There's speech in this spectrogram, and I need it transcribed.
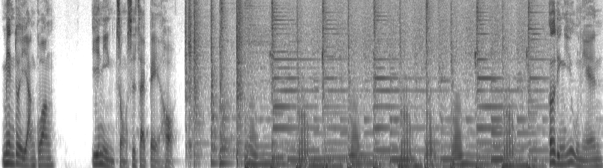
面对阳光，阴影总是在背后。二零一五年，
